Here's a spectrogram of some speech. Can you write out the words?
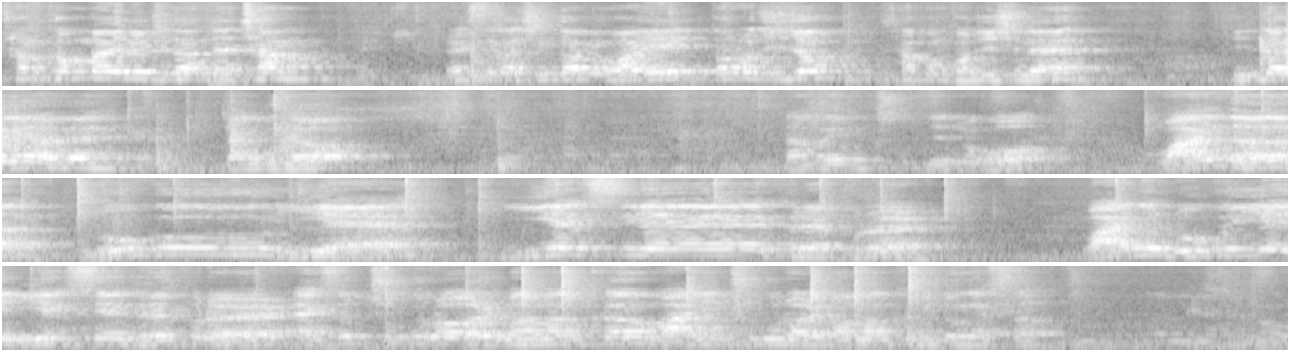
3,1을 지났는데 참. x가 증가하면 y 떨어지죠? 4번 거짓이네. 인정해야 안 해? 자, 이거 보세요. 자, 선생님 이제 요거 y는 로그 2의 2x의 그래프를 y는 로그 2의 2x의 그래프를 x축으로 얼마만큼 y축으로 얼마만큼 이동했어? X도 0.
